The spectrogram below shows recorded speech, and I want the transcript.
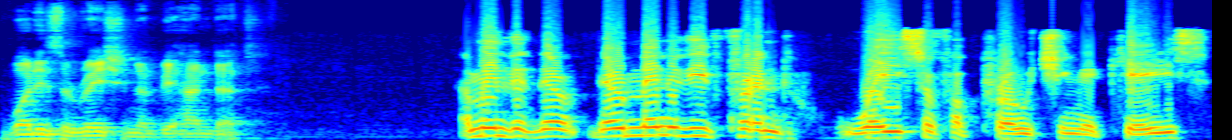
What is the rationale behind that? I mean, there, there are many different ways of approaching a case.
